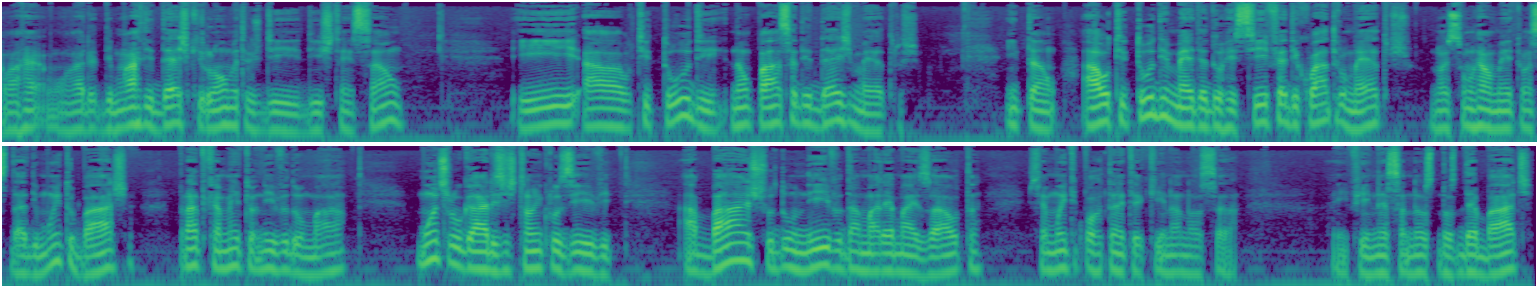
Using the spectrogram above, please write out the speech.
uma, uma área de mais de 10 quilômetros de, de extensão e a altitude não passa de 10 metros. Então, a altitude média do Recife é de 4 metros. Nós somos realmente uma cidade muito baixa, praticamente ao nível do mar. Muitos lugares estão, inclusive, abaixo do nível da maré mais alta. Isso é muito importante aqui na nossa, enfim, nessa nosso, nosso debate.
